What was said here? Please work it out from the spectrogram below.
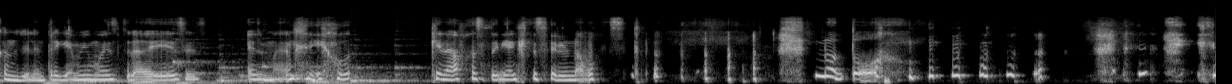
cuando yo le entregué mi muestra de heces, el man me dijo que nada más tenía que ser una muestra. no todo. y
